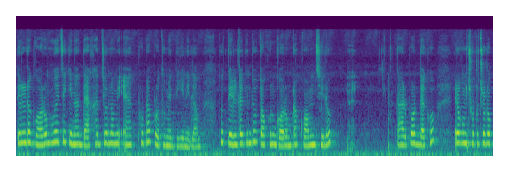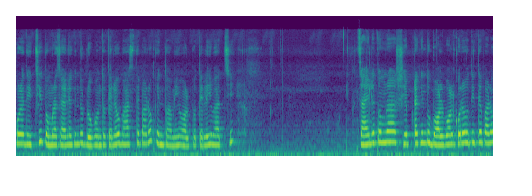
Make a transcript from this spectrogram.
তেলটা গরম হয়েছে কিনা দেখার জন্য আমি এক ফোঁটা প্রথমে দিয়ে নিলাম। তো তেলটা কিন্তু তখন গরমটা কম ছিল। তারপর দেখো, এরকম ছোট ছোট করে দিচ্ছি, তোমরা চাইলে কিন্তু ডুবন্ত তেলেও ভাজতে পারো, কিন্তু আমি অল্প তেলেই ভাজছি। চাইলে তোমরা শেপটা কিন্তু বল বল করেও দিতে পারো,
